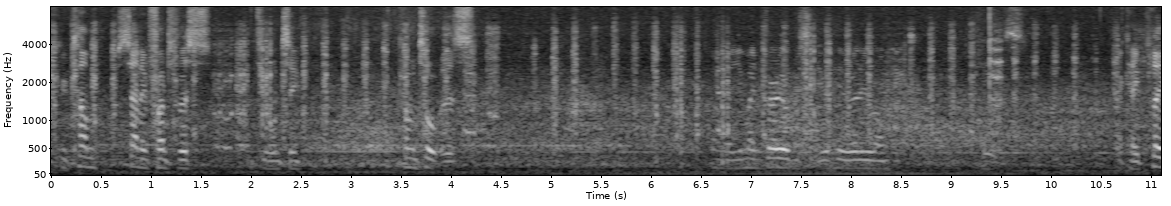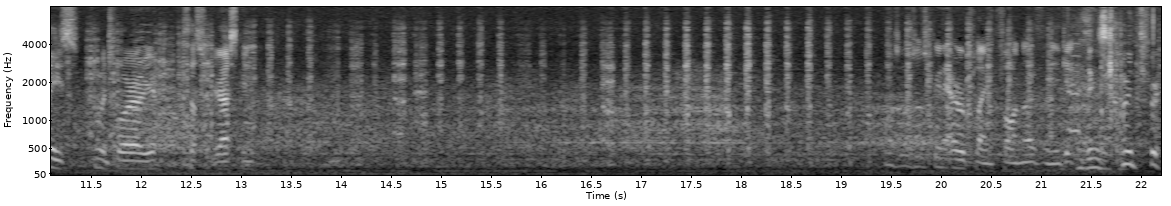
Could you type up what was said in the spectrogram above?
you can come stand in front of us if you want to. Come and talk with us. Uh, you made very obvious that you were here earlier on. Please. Okay, please come into our area if that's what you're asking. Might as well just be an aeroplane flying over and you're getting things coming through.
